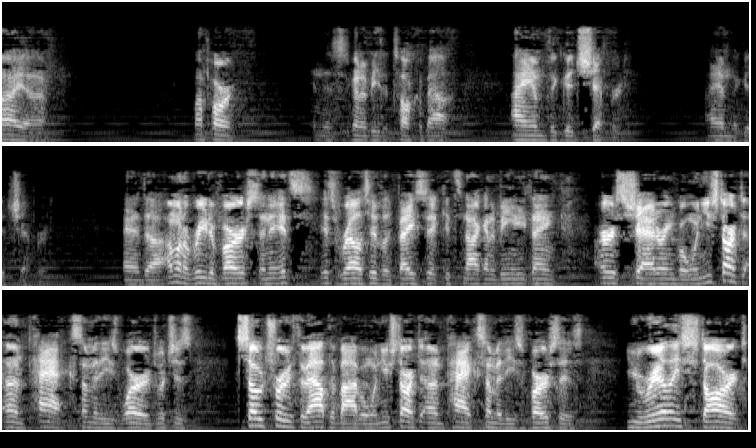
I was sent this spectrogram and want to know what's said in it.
My uh, my part in this is going to be to talk about I am the good shepherd. I am the good shepherd. And uh, I'm going to read a verse, and it's it's relatively basic. It's not going to be anything earth shattering. But when you start to unpack some of these words, which is so true throughout the Bible, when you start to unpack some of these verses, you really start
